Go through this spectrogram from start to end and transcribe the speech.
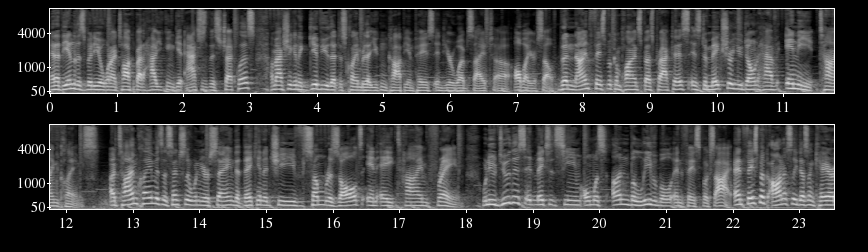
And at the end of this video, when I talk about how you can get access to this checklist, I'm actually going to give you that disclaimer that you can copy and paste into your website uh, all by yourself. The ninth Facebook compliance best practice is to make sure you don't have any time claims. A time claim is essentially when you're saying that they can achieve some result in a time frame. When you do this, it makes it seem almost unbelievable in Facebook's eye. And Facebook honestly doesn't care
